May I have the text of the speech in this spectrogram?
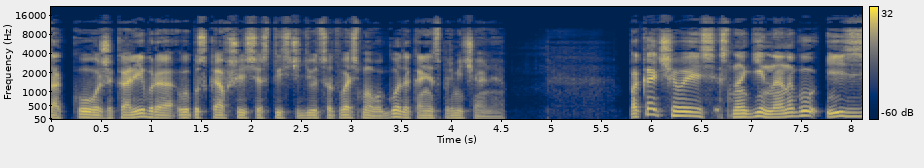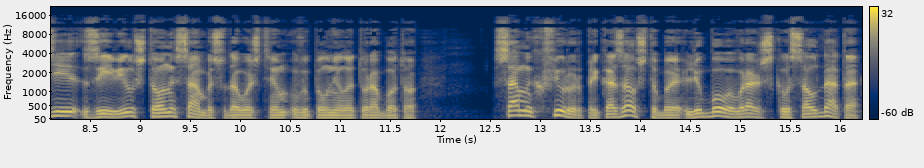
такого же калибра, выпускавшийся с 1908 года, конец примечания. Покачиваясь с ноги на ногу, Иззи заявил, что он и сам бы с удовольствием выполнил эту работу. Сам их фюрер приказал, чтобы любого вражеского солдата,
